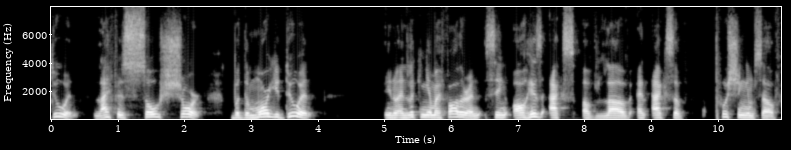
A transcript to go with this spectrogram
Do it. Life is so short, but the more you do it, you know, and looking at my father and seeing all his acts of love and acts of pushing himself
